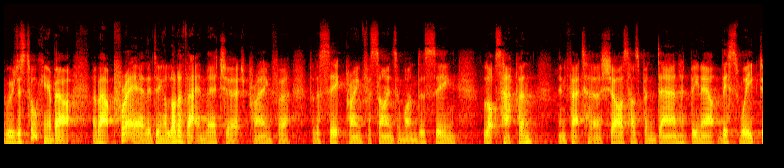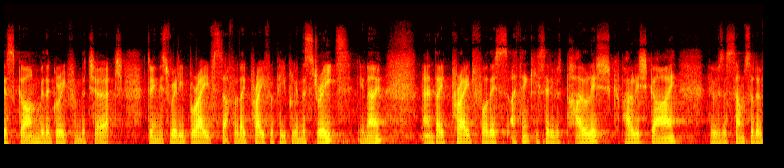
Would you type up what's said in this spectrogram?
we were just talking about, about prayer. They're doing a lot of that in their church, praying for, for the sick, praying for signs and wonders, seeing lots happen. In fact, uh, Shah's husband Dan had been out this week, just gone, with a group from the church, doing this really brave stuff where they pray for people in the streets, you know. And they prayed for this, I think he said he was Polish, Polish guy who was a, some sort of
